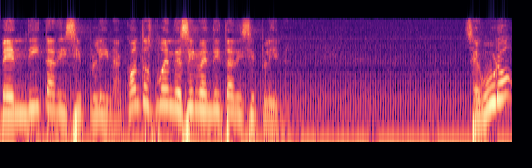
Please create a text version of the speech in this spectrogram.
Bendita disciplina. ¿Cuántos pueden decir bendita disciplina? ¿Seguro?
